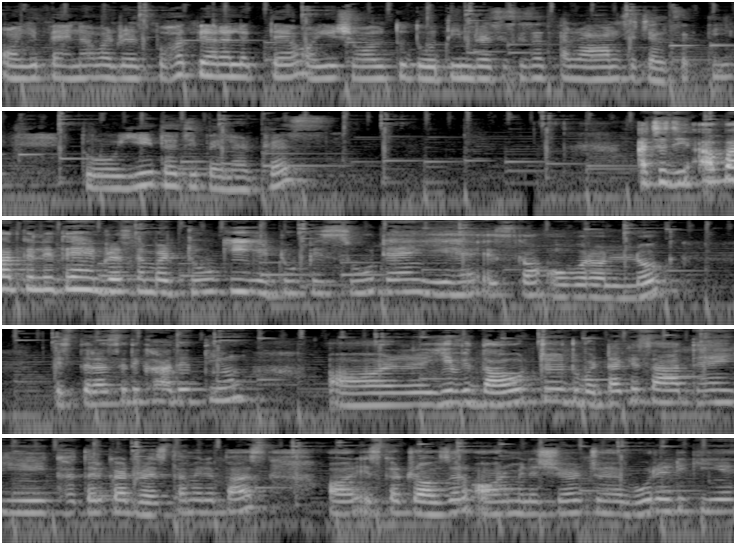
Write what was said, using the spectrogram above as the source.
और ये पहना हुआ ड्रेस बहुत प्यारा लगता है और ये शॉल तो दो तीन ड्रेसेस के साथ आराम से चल सकती है। तो ये था जी पहला ड्रेस अच्छा जी, अब बात कर लेते हैं ड्रेस नंबर टू की। ये टू पीस सूट है, ये है इसका ओवरऑल लुक इस तरह से दिखा देती हूँ। और ये विदाउट दुपट्टा के साथ है ये खतर का ड्रेस था मेरे पास और इसका ट्राउज़र और मैंने शर्ट जो है वो रेडी की है।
